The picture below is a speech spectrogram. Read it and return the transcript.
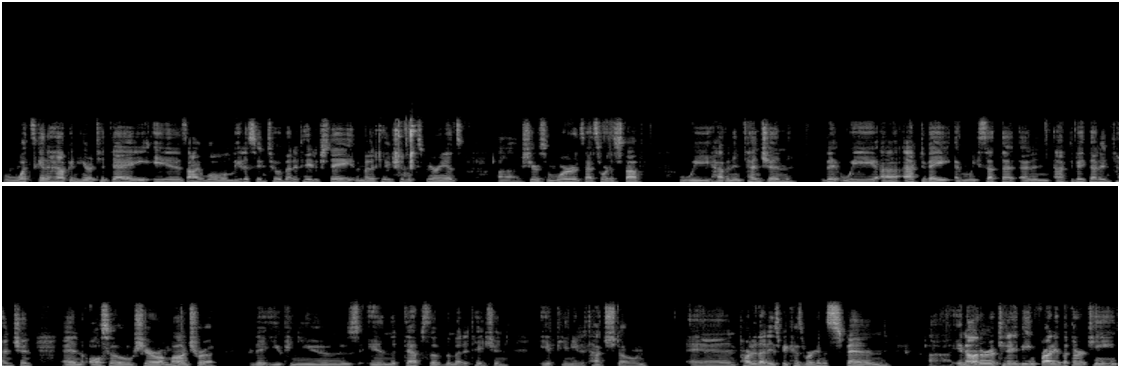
What's going to happen here today is I will lead us into a meditative state, a meditation experience, uh, share some words, that sort of stuff. We have an intention that we uh, activate and we set that and activate that intention and also share a mantra that you can use in the depths of the meditation if you need a touchstone. And part of that is because we're going to spend, uh, in honor of today being Friday the 13th,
